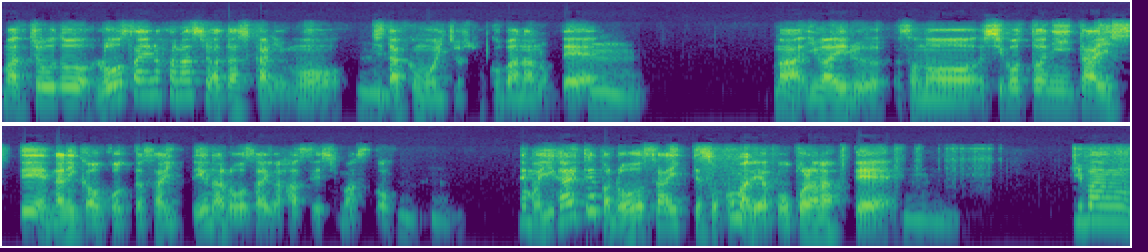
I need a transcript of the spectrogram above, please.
まあ、ちょうど労災の話は確かにもう自宅も一応職場なので、うん、まあ、いわゆるその仕事に対して何か起こった際っていうのは労災が発生しますと。うんうん、でも意外とやっぱ労災ってそこまでやっぱ起こらなくて、うん、一番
